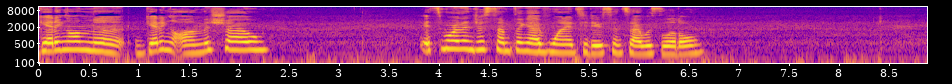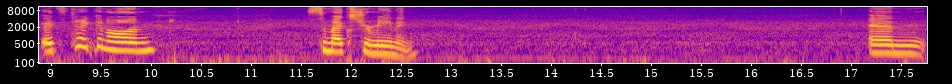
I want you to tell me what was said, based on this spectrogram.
getting on the getting on the show it's more than just something I've wanted to do since I was little. It's taken on some extra meaning. And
